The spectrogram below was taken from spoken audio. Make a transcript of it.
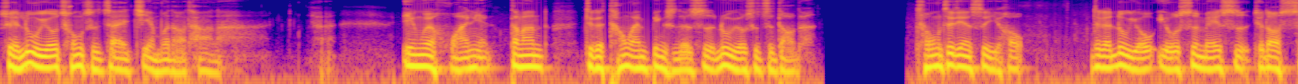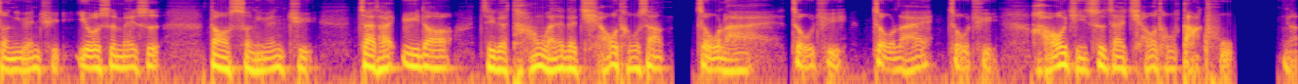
所以陆游从此再见不到他了，啊，因为怀念。当然，这个唐婉病死的事，陆游是知道的。从这件事以后，这个陆游有事没事就到沈园去，有事没事到沈园去，在他遇到这个唐婉那个桥头上走来走去，走来走去，好几次在桥头大哭。啊，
